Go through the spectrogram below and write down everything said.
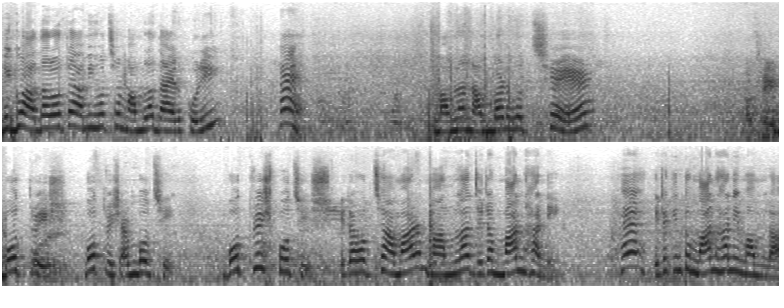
বিজ্ঞ আদালতে আমি হচ্ছে মামলা দায়ের করি। হ্যাঁ? মামলা নাম্বার হচ্ছে বত্রিশ বত্রিশ আমি বলছি। বত্রিশ পঁচিশ এটা হচ্ছে আমার মামলা যেটা মানহানি। হ্যাঁ? এটা কিন্তু মানহানি মামলা।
